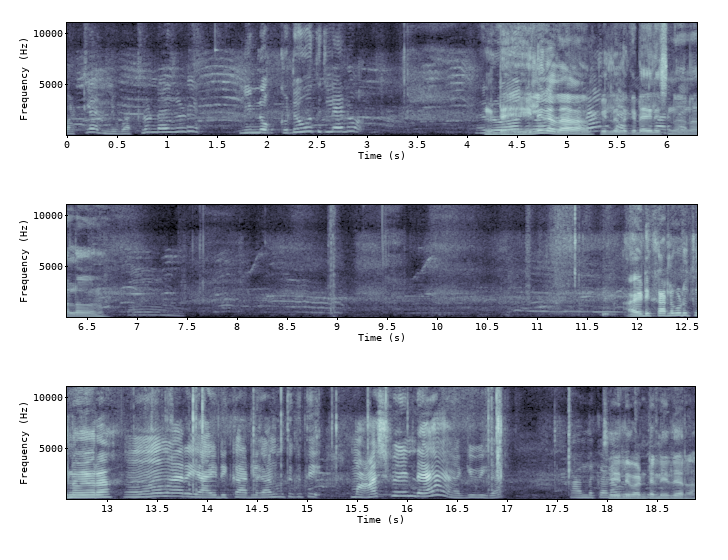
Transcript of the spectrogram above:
బట్టలు అన్ని బట్టలు ఉన్నాయి చూడు. నిన్న ఒక్కటే ఉతికలేను. డైలీ కదా పిల్లలకి డైలీ స్నానాలు. ఐడి కార్డులు కుడుతున్నావేమరా ఆ, మరి ఐడి కార్డులు కానీ ఉతుకుతాయి మాసిపోయిండే గివిగా అందుకని తెలివంటే నీదేరా.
